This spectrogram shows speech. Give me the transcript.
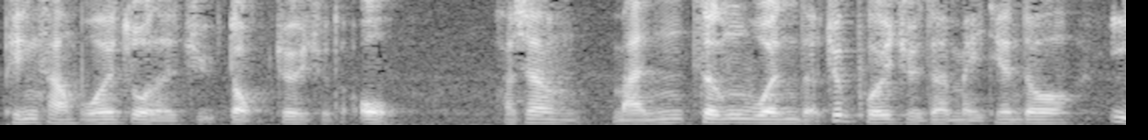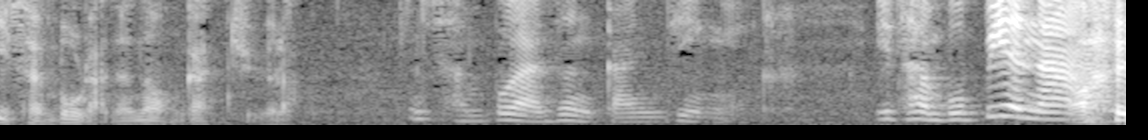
平常不会做的举动，就会觉得哦，好像蛮增温的，就不会觉得每天都一尘不染的那种感觉啦。一尘不染是很干净哎，一尘不变呐、啊。哎，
